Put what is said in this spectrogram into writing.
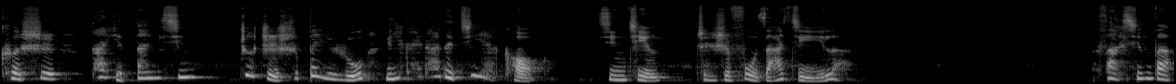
可是他也担心，这只是贝如离开他的借口，心情真是复杂极了。放心吧，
